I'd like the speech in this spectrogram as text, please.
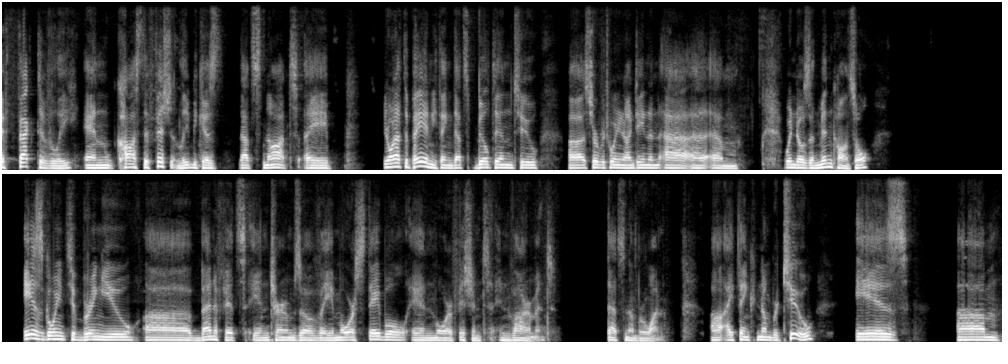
effectively and cost efficiently because that's not a you don't have to pay anything. That's built into uh, Server 2019 and uh, uh, um, Windows admin console is going to bring you uh, benefits in terms of a more stable and more efficient environment. That's number one. Uh, I think number two is um,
